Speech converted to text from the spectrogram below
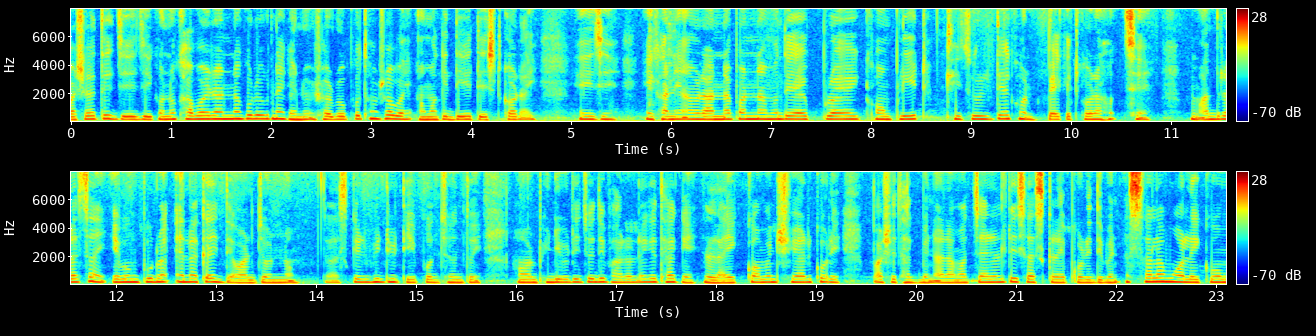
বাসাতে যে যে কোনো খাবার রান্না করুক না কেন, সর্বপ্রথম সবাই আমাকে দিয়ে টেস্ট করায়। এই যে, এখানে রান্না বান্না আমাদের প্রায় কমপ্লিট। খিচুড়িটা এখন প্যাকেট করা হচ্ছে মাদ্রাসায় এবং পুরো এলাকায় দেওয়ার জন্য। তো আজকের ভিডিওটি এই পর্যন্তই। আমার ভিডিওটি যদি ভালো লেগে থাকে লাইক কমেন্ট শেয়ার করে পাশে থাকবেন আর আমার চ্যানেলটি সাবস্ক্রাইব করে দিবেন। আসসালামু আলাইকুম।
